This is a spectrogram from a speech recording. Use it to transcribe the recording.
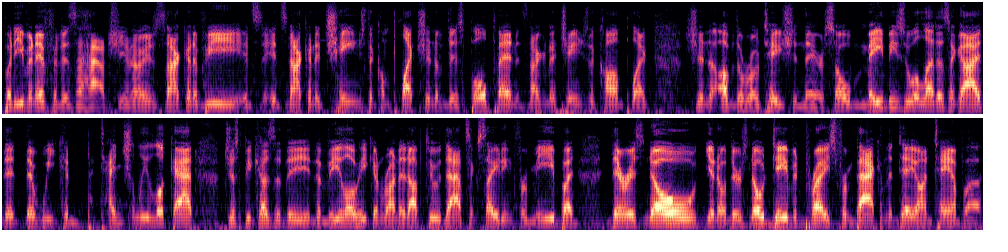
But even if it is a hatch, you know, it's not going to be. It's it's not going to change the complexion of this bullpen. It's not going to change the complexion of the rotation there. So maybe is a guy that, that we could potentially look at just because of the the velo he can run it up to. That's exciting for me. But there is no, you know, there's no David Price from back in the day on Tampa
